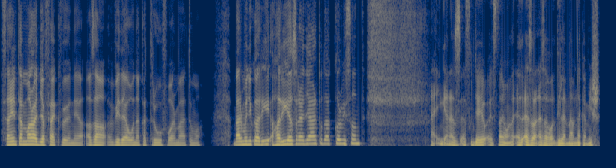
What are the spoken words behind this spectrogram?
Szerintem maradja fekvőnél, az a videónak a true formátuma. Bár mondjuk, a, ha Reels-re gyártod, akkor viszont... Há, igen, ez, ez ugye ez nagyon, ez, ez, a, ez a dilemmám nekem is,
